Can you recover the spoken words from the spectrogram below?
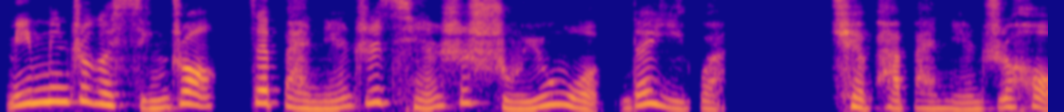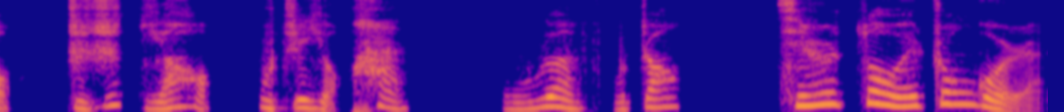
明明这个形状在百年之前是属于我们的衣冠，却怕百年之后只知迪奥不知有汉。无论服装，其实作为中国人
